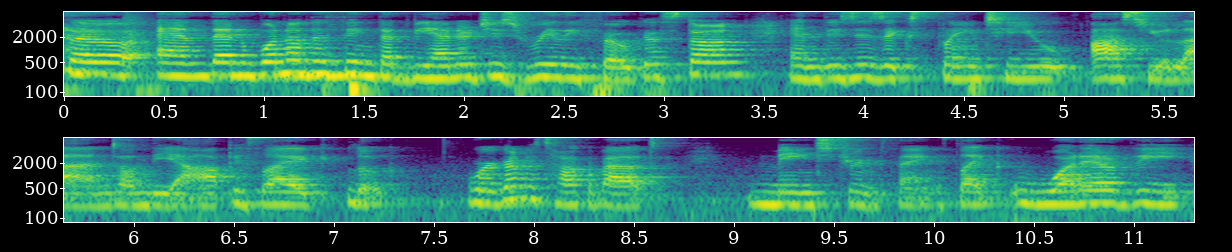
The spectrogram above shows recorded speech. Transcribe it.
So, and then one other thing that the energy is really focused on, and this is explained to you as you land on the app, is like, look, we're going to talk about mainstream things. Like what are the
